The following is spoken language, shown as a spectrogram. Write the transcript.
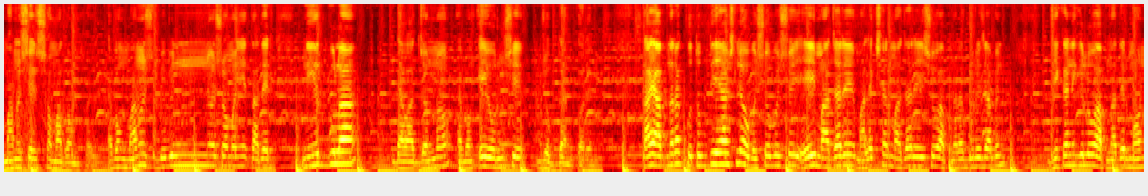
মানুষের সমাগম হয় এবং মানুষ বিভিন্ন সময়ে তাদের নিয়তগুলা দেওয়ার জন্য এবং এই অরুষে যোগদান করেন। তাই আপনারা কুতুব দিয়ে আসলে অবশ্যই অবশ্যই এই মাজারে মালেকশার মাজারে এসেও আপনারা ঘুরে যাবেন, যেখানে গেলেও আপনাদের মন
